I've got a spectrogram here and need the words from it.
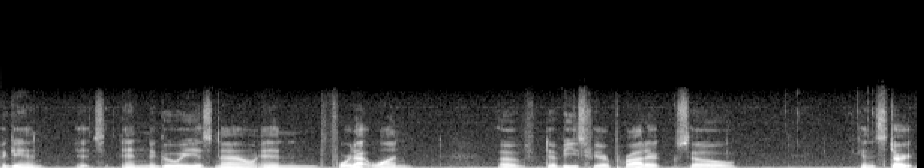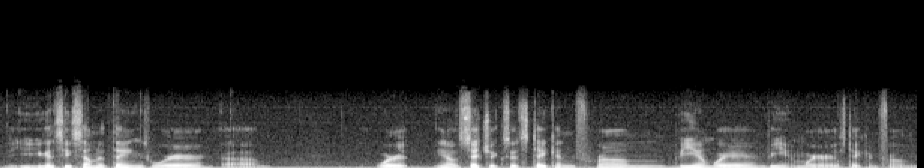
again it's in the GUI it's now in 4.1 of the vSphere product. So you can start you can see some of the things where um, where you know Citrix is taken from VMware and VMware is taken from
